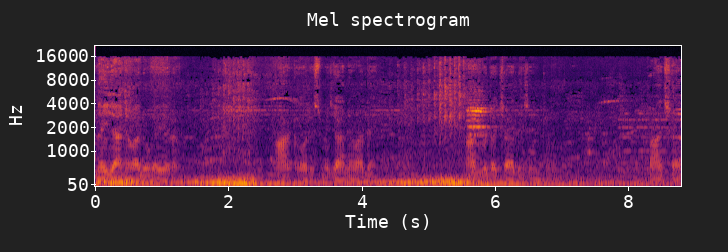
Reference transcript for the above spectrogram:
नहीं जाने वालों का ये रहा। आठ और इसमें जाने वाले। आठ बटा चालीस इंटू पाँच है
